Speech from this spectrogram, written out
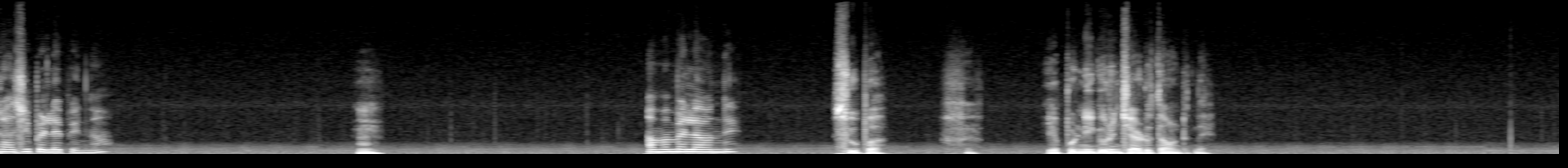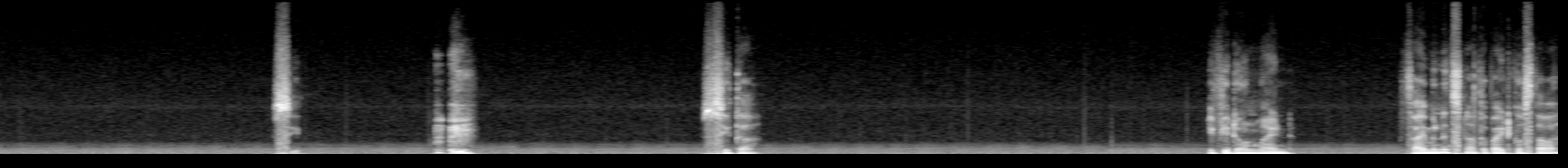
రాజీ పెళ్ళైపోయిందా? అమ్మమ్మ ఎలా ఉంది? సూపర్. ఎప్పుడు నీ గురించి అడుగుతూ ఉంటుంది సీ- Sita if you don't mind five minutes నాతో బయటకు వస్తావా?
